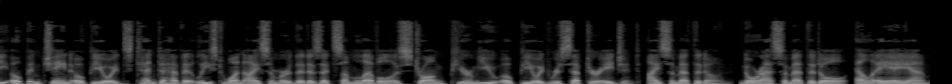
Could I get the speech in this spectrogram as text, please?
The open-chain opioids tend to have at least one isomer that is at some level a strong pure mu opioid receptor agent. Isomethadone, noracymethadol, LAAM,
